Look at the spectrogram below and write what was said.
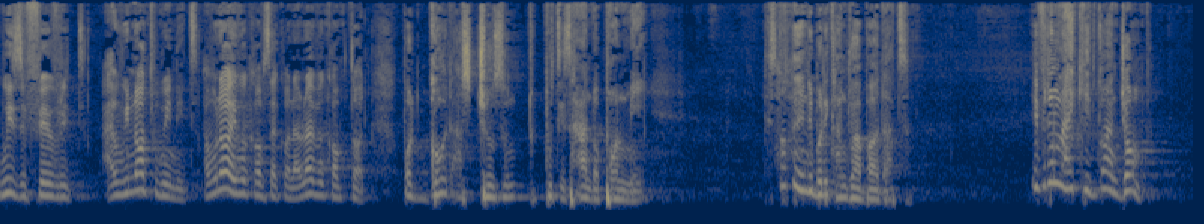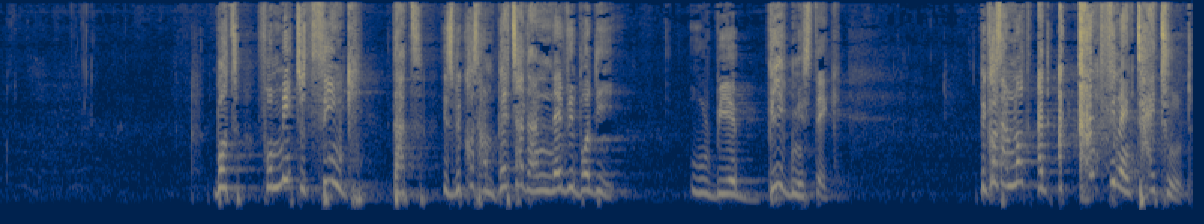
who is the favorite, I will not win it. I will not even come second. I will not even come third. But God has chosen to put his hand upon me. There's nothing anybody can do about that. If you don't like it, go and jump. But for me to think that it's because I'm better than everybody will be a big mistake. Because I'm not, I, I feel entitled.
